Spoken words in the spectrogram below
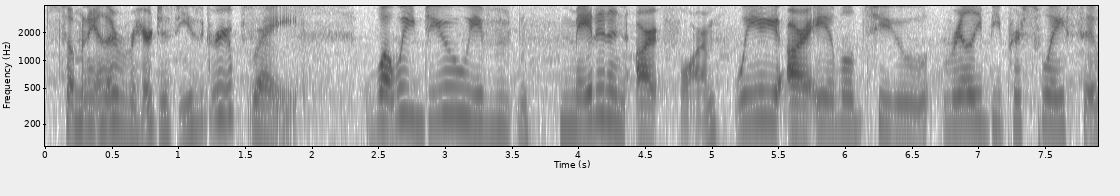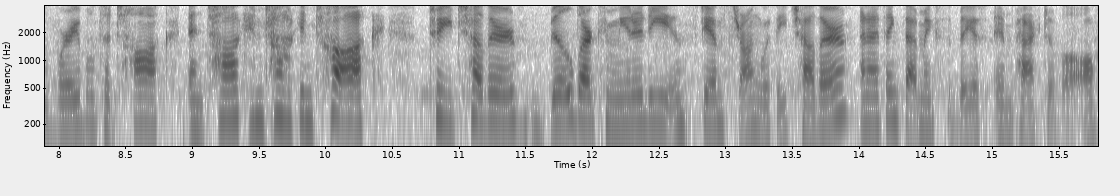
so many other rare disease groups. Right what we do, we've made it an art form. We are able to really be persuasive. We're able to talk and talk and talk and talk to each other, build our community, and stand strong with each other. And I think that makes the biggest impact of all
